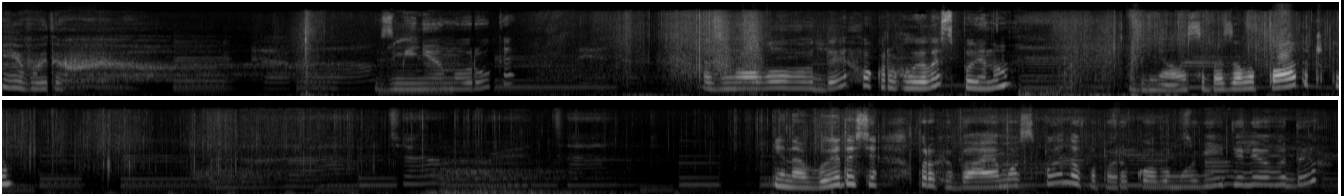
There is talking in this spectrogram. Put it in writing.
і видих. Змінюємо руки. Знову вдих, округлили спину. Обняли себе за лопаточки. І на видосі прогибаємо спину в поперековому відділі вдих.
